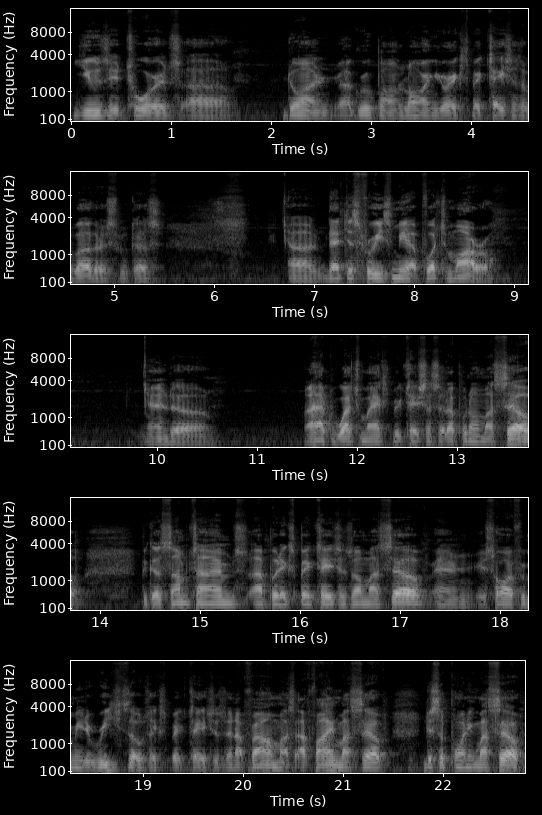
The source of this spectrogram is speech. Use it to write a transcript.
use it towards uh, doing a group on lowering your expectations of others because uh, that just frees me up for tomorrow. And uh, I have to watch my expectations that I put on myself because sometimes I put expectations on myself and it's hard for me to reach those expectations. And I found my, I find myself disappointing myself.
